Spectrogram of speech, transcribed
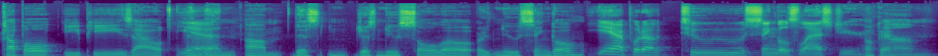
couple EPs out, Yeah. and then um, this n- just new solo or new single. Yeah, I put out two singles last year. Okay. Um,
